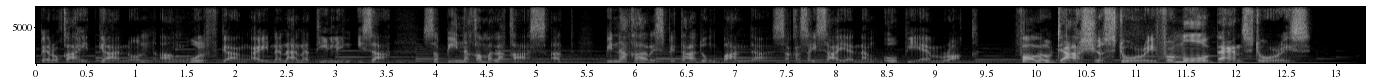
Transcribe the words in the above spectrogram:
Pero kahit ganon, ang Wolfgang ay nananatiling isa sa pinakamalakas at pinakarespetadong banda sa kasaysayan ng OPM rock. Follow Dasha Story for more band stories.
